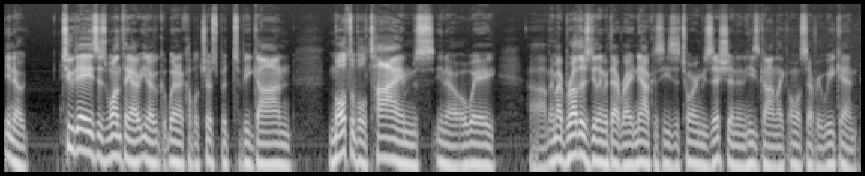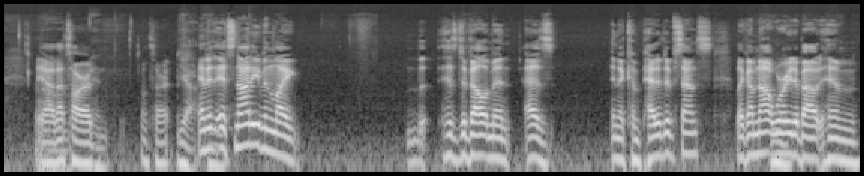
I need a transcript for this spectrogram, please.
you know, two days is one thing. I, you know, went on a couple trips, but to be gone multiple times, you know, away. Um, and my brother's dealing with that right now because he's a touring musician and he's gone like almost every weekend. yeah Um, that's hard And that's hard yeah. and it, it's not even like the, his development as in a competitive sense like i'm Mm-hmm. not worried about him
